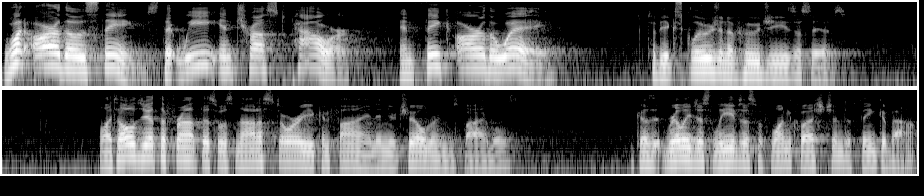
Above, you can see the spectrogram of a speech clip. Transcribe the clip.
What are those things that we entrust power and think are the way to the exclusion of who Jesus is? Well, I told you at the front this was not a story you can find in your children's Bibles because it really just leaves us with one question to think about,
